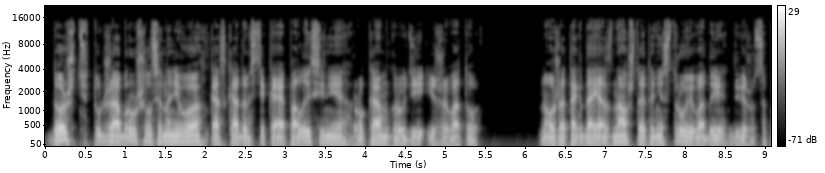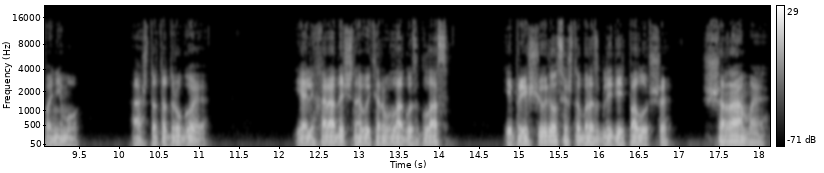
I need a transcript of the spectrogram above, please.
Дождь тут же обрушился на него, каскадом стекая по лысине, рукам, груди и животу. Но уже тогда я знал, что это не струи воды движутся по нему, а что-то другое. Я лихорадочно вытер влагу с глаз и прищурился, чтобы разглядеть получше. Шрамы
